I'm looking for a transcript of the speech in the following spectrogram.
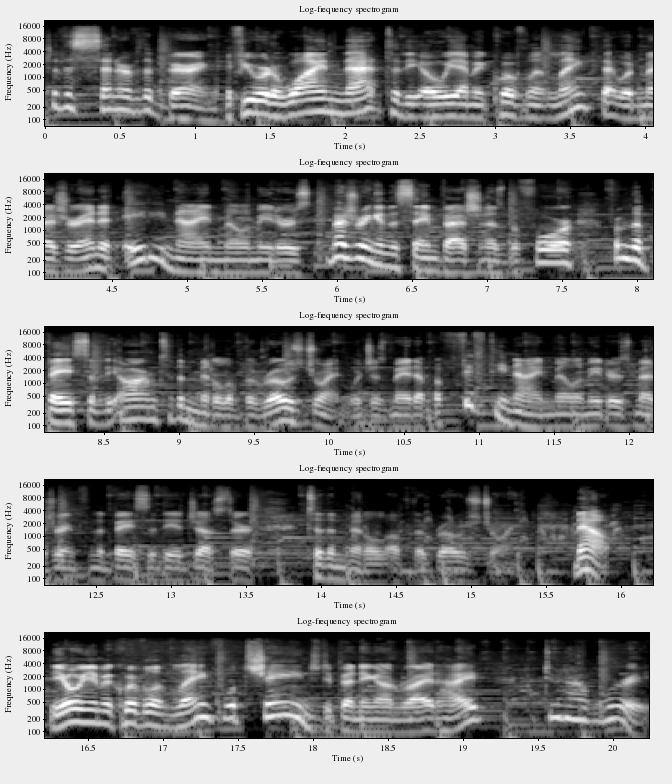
to the center of the bearing. If you were to wind that to the OEM equivalent length, that would measure in at 89 millimeters, measuring in the same fashion as before, from the base of the arm to the middle of the rose joint, which is made up of 59 millimeters measuring from the base of the adjuster to the middle of the rose joint. Now, the OEM equivalent length will change depending on ride height, do not worry,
